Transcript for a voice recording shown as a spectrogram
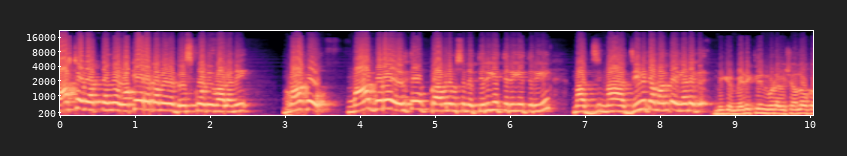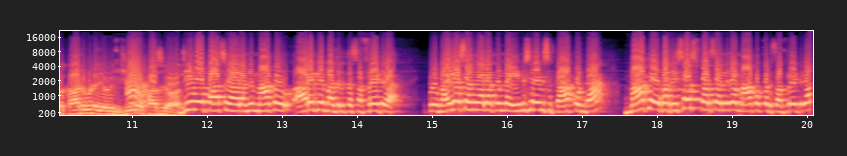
రాష్ట్ర వ్యాప్తంగా ఒకే రకమైన డ్రెస్ కోడ్ ఇవ్వాలని మాకు మాకు కూడా హెల్త్ ప్రాబ్లమ్స్ ఉన్నాయి. తిరిగి తిరిగి తిరిగి మా మా జీవితం అంతా ఇలానే మీకు మెడిక్లీన్ కూడా విషయంలో ఒక కార్డు కూడా జీరో పాస్ కావాలి. జీవో పాస్ కావాలని మాకు ఆరోగ్య భద్రత సపరేట్గా ఇప్పుడు మహిళా సంఘాలకు ఉన్న ఇన్సూరెన్స్ కాకుండా మాకు ఒక రిసోర్స్ పర్సన్గా మాకు ఒకటి సపరేట్గా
